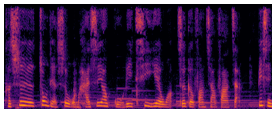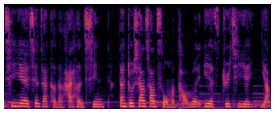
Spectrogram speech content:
可是重点是我们还是要鼓励企业往这个方向发展。B 型企业现在可能还很新，但就像上次我们讨论 ESG 企业一样，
